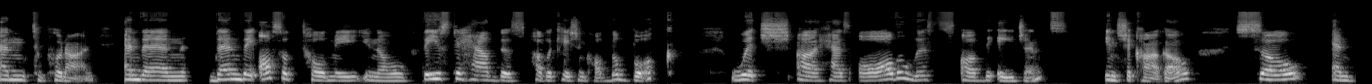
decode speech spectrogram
and to put on. And then then they also told me, you know, they used to have this publication called The Book, which uh, has all the lists of the agents in Chicago. So and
